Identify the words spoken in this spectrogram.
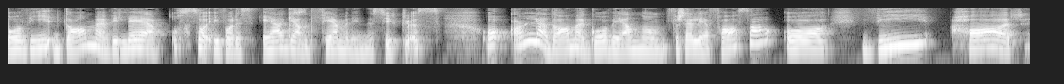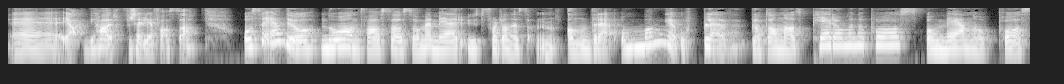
og vi damer vi lever også i vår egen feminine syklus. Og alle damer går vi gjennom forskjellige faser, og vi har, eh, ja, vi har forskjellige faser. Og så er det jo noen faser som er mer utfordrende enn andre, og mange opplever bl.a. at periomenopos og menopos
